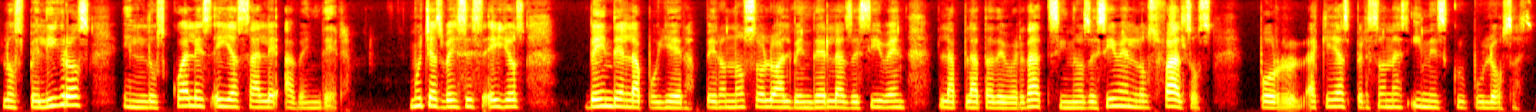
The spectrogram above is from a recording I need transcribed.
los peligros en los cuales ella sale a vender. Muchas veces ellos venden la pollera, pero no solo al venderlas reciben la plata de verdad, sino reciben los falsos por aquellas personas inescrupulosas.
